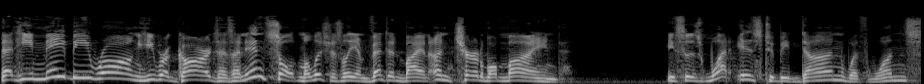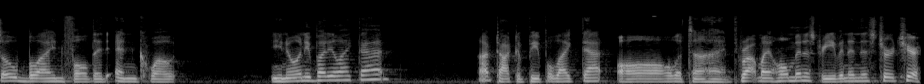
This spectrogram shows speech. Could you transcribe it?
that he may be wrong he regards as an insult maliciously invented by an uncharitable mind. He says, what is to be done with one so blindfolded? End quote. You know anybody like that? I've talked to people like that all the time throughout my whole ministry, even in this church here.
